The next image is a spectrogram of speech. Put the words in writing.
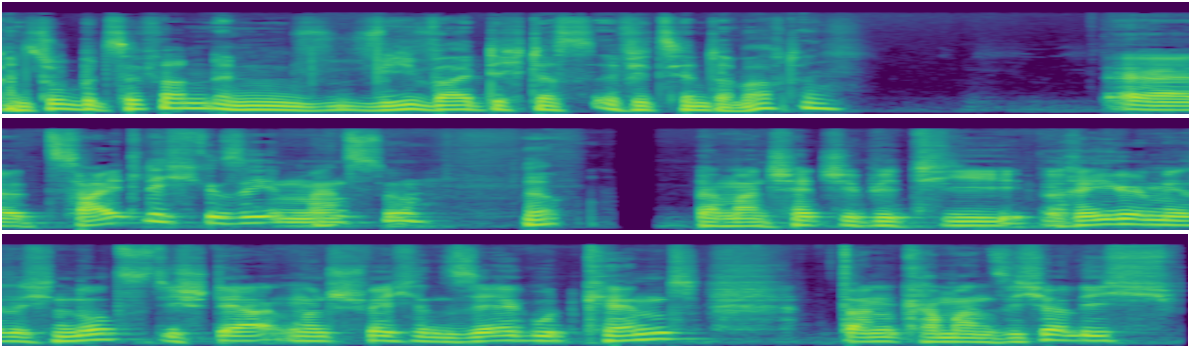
Kannst du beziffern, inwieweit dich das effizienter macht? Äh, zeitlich gesehen, meinst du? Ja. Wenn man ChatGPT regelmäßig nutzt, die Stärken und Schwächen sehr gut kennt, dann kann man sicherlich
